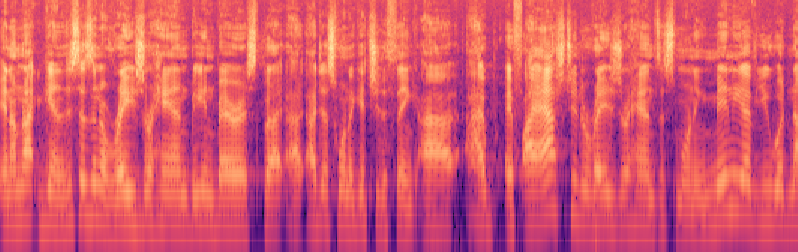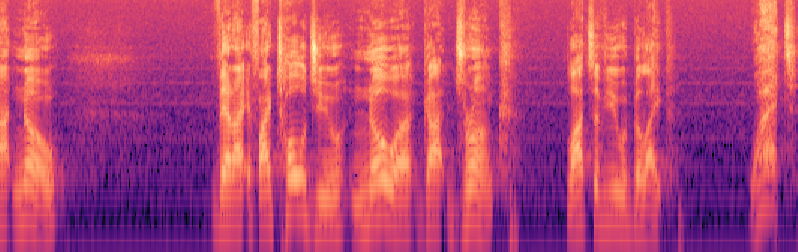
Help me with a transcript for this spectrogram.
and I'm not, again, this isn't a raise your hand, be embarrassed, but I, I just want to get you to think. I, I, if I asked you to raise your hands this morning, many of you would not know that I, if I told you Noah got drunk, lots of you would be like, What?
